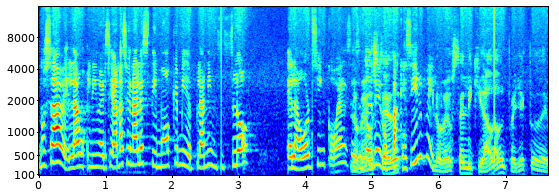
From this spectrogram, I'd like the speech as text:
no sabe. La Universidad Nacional estimó que Mideplan infló el ahorro cinco veces. ¿Lo ve Entonces digo, ¿para qué sirve? ¿Lo ve usted liquidado el proyecto de,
